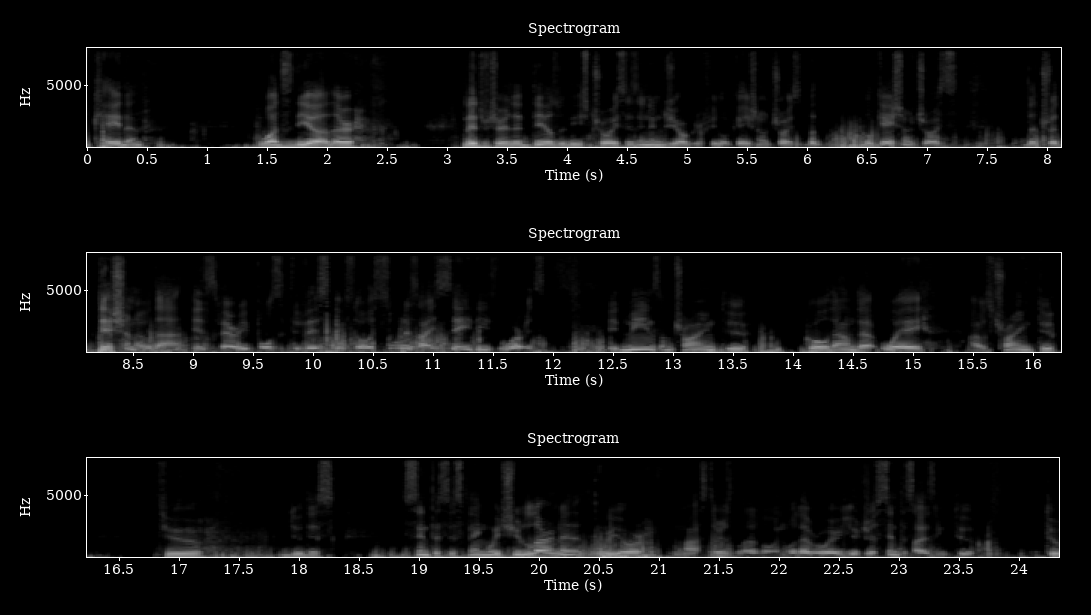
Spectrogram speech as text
okay then what's the other literature that deals with these choices? And in geography locational choice. But locational choice the tradition of that is very positivistic. So as soon as I say these words it means I'm trying to go down that way. I was trying to to do this synthesis thing, which you learn through your master's level and whatever, where you're just synthesizing two two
